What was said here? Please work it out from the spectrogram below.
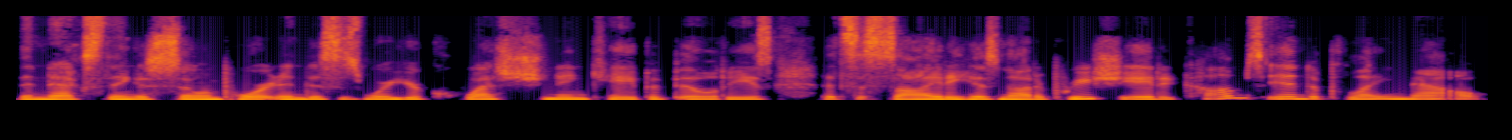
The next thing is so important. And this is where your questioning capabilities that society has not appreciated comes into play now.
